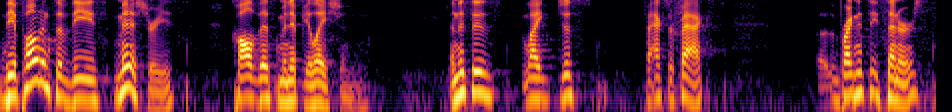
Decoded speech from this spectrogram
The opponents of these ministries call this manipulation. And this is like just facts are facts. Uh, pregnancy centers,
